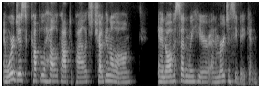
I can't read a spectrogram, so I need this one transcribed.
And we're just a couple of helicopter pilots chugging along. And all of a sudden, we hear an emergency beacon.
